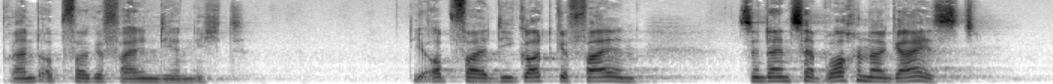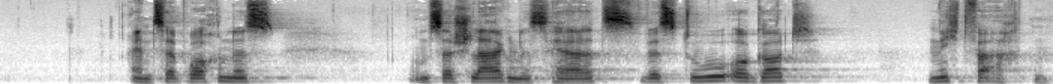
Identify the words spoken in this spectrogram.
Brandopfer gefallen dir nicht. Die Opfer, die Gott gefallen, sind ein zerbrochener Geist, ein zerbrochenes und zerschlagenes Herz wirst du, o oh Gott, nicht verachten.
